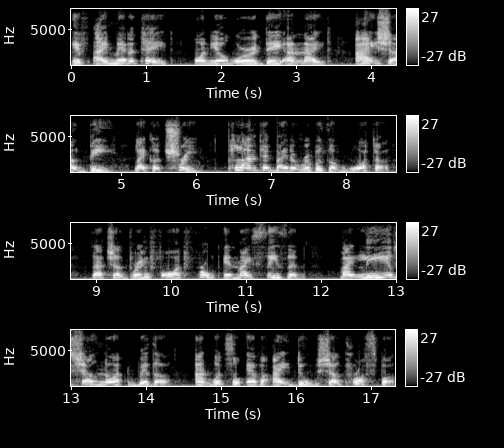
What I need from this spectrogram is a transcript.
If I meditate on your word day and night, I shall be like a tree planted by the rivers of water that shall bring forth fruit in my season. My leaves shall not wither, and whatsoever I do shall prosper.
